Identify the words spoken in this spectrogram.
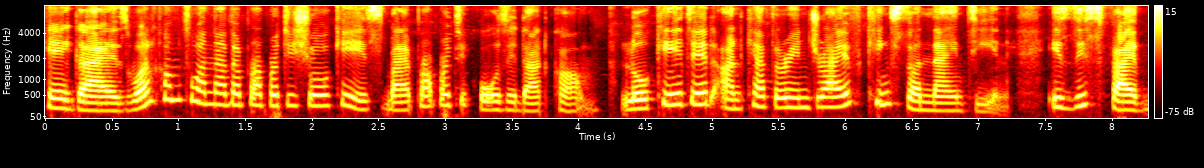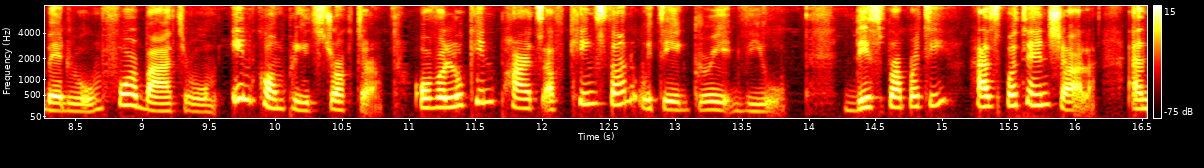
Hey guys, welcome to another property showcase by PropertyCozy.com. Located on Catherine Drive, Kingston 19, is this 5 bedroom, 4 bathroom, incomplete structure overlooking parts of Kingston with a great view. This property has potential and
